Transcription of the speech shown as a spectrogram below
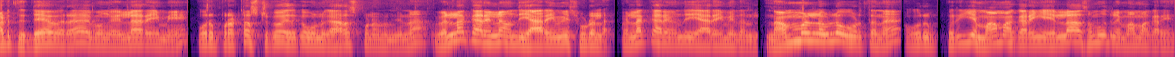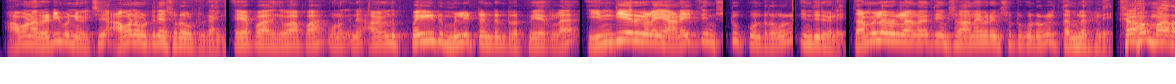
அடுத்து தேவரை இவங்க எல்லாரையுமே ஒரு ப்ரொட்டஸ்ட்டுக்கோ எதுக்கோ ஒன்றுக்கு அரெஸ்ட் பண்ணணும்னு சொன்னால் வெள்ளக்காரையெல்லாம் வந்து யாரையுமே சுடலை. வெள்ளக்காரன் வந்து யாரையுமே தண்டல. நம்மளில் உள்ள ஒருத்தனை ஒரு பெரிய மாமாக்காரங்க எல்லா சமூகத்திலையும் மாமாக்காரங்க. அவனை ரெடி பண்ணி வச்சு அவனை விட்டு தான் சுட இருக்காங்க ஏப்பா அதுங்க வாப்பா உனக்கு அவன் வந்து பெய்டு மிலிட்டன்ட்ன்ற பேரில் இந்தியர்களை அனைத்தையும் சுட்டுக் கொன்றவர்கள் இந்தியர்களே. தமிழர்கள் அனைத்தையும் சு- அனைவரையும் சுட்டுக் கொன்றவர்கள் தமிழர்களே. தேவமார்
